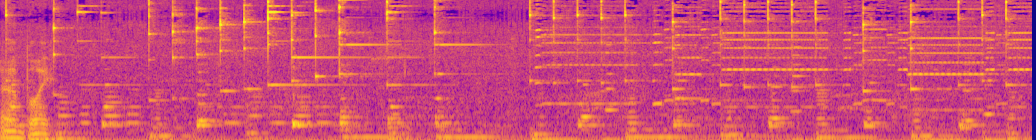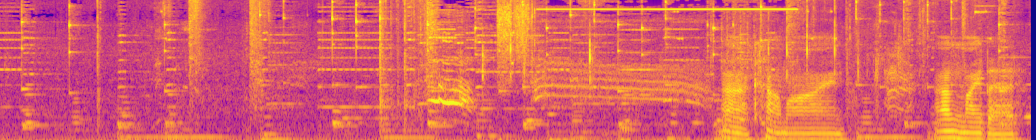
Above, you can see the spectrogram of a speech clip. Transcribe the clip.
Oh boy. Ah, come on. That's my bad.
